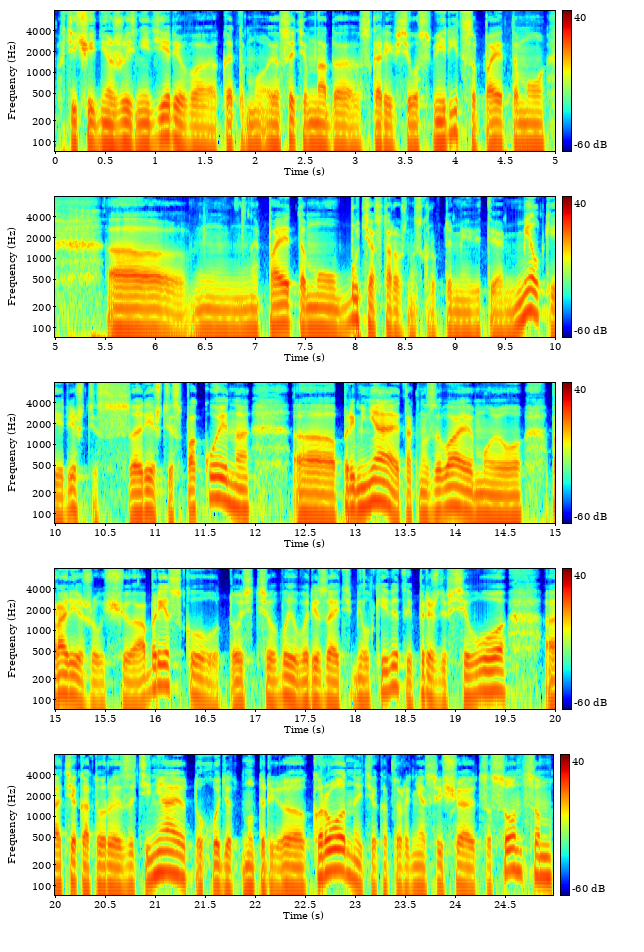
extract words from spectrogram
в течение жизни дерева. К этому, с этим надо, скорее всего, смириться, поэтому, э, поэтому будьте осторожны с крупными ветвями. Мелкие режьте, режьте спокойно, э, применяя так называемую прореживающую обрезку, то есть вы вырезаете мелкие ветви, прежде всего те, которые затеняют, уходят внутрь э, кроны, те, которые не освещаются солнцем,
